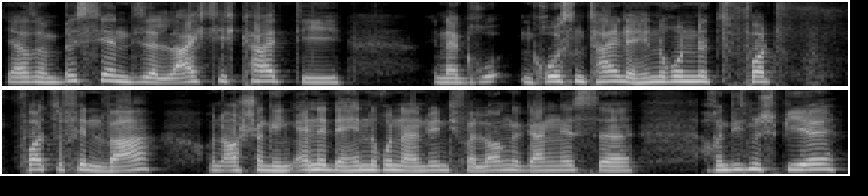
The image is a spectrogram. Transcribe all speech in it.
ja so ein bisschen diese Leichtigkeit, die in, der gro in großen Teilen der Hinrunde fort vorzufinden war und auch schon gegen Ende der Hinrunde ein wenig verloren gegangen ist, äh, auch in diesem Spiel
